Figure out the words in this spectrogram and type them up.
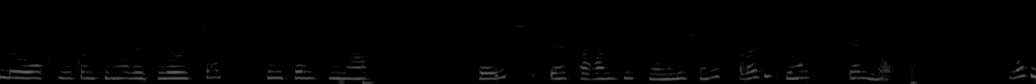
Alors, je continue avec le 159 page et 42e leçon, révision et notes. Modi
